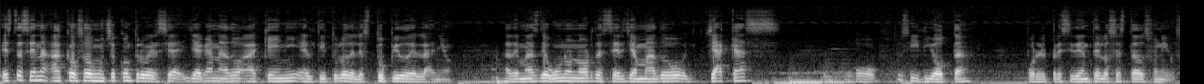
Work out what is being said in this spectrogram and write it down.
Esta escena ha causado mucha controversia y ha ganado a Kanye el título del estúpido del año, además de un honor de ser llamado Jackass o pues, idiota por el presidente de los Estados Unidos.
